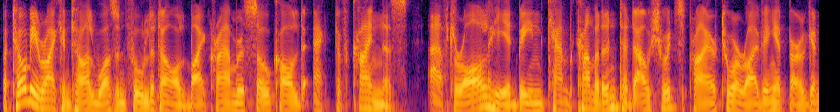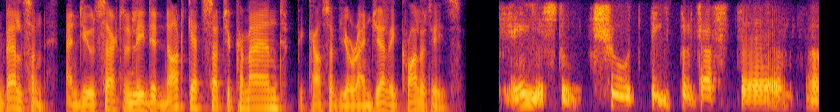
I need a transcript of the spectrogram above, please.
But Tomi Reichental wasn't fooled at all by Kramer's so called act of kindness. After all, he had been camp commandant at Auschwitz prior to arriving at Bergen Belsen, and you certainly did not get such a command because of your angelic qualities. He used to shoot people just uh,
